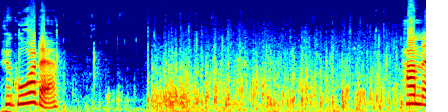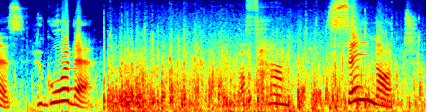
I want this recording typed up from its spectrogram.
Hur går det? Hannes, hur går det? Vad fan, säg något!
